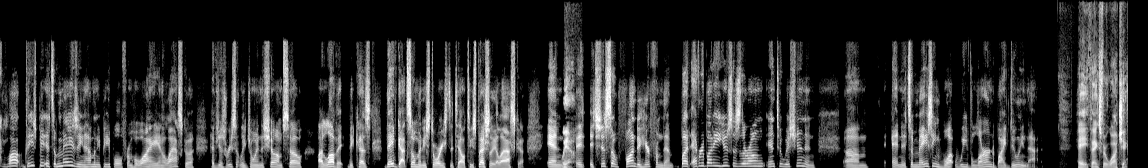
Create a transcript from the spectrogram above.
I love these it's amazing how many people from Hawaii and Alaska have just recently joined the show. I'm so I love it because they've got so many stories to tell too, especially Alaska. And oh, yeah. it, it's just so fun to hear from them. But everybody uses their own intuition and um and it's amazing what we've learned by doing that. Hey, thanks for watching.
